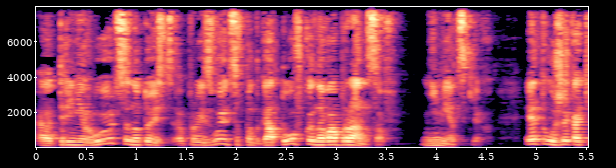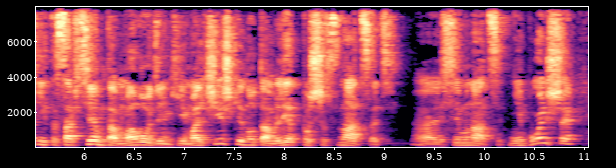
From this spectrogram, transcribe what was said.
э, тренируются, ну, то есть производится подготовка новобранцев немецких. Это уже какие-то совсем там молоденькие мальчишки, ну, там лет по 16-17, не больше –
